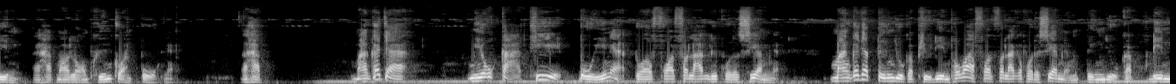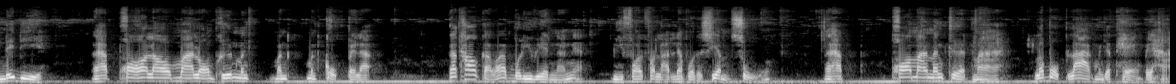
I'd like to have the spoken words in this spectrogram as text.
ดินนะครับ มาลองพื้นก่อนปลูกเนี่ยนะครับ มันก็จะมีโอกาสที่ปุ๋ยเนี่ยตัวฟอสฟอรัสหรือโพแทสเซียมเนี่ยมันก็จะตึงอยู่กับผิวดินเพราะว่าฟอสฟอรัสกับโพแทสเซียมเนี่ยมันตึงอยู่กับดินได้ดีนะครับ พอเรามาลองพื้นมันมันมันกบไปแล้วก็เท่ากับว่าบริเวณนั้นเนี่ยมีฟอสฟอรัสและโพแทสเซียมสูงนะครับ พอมันมันเกิดมา ระบบรากมันจะแทงไปหา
